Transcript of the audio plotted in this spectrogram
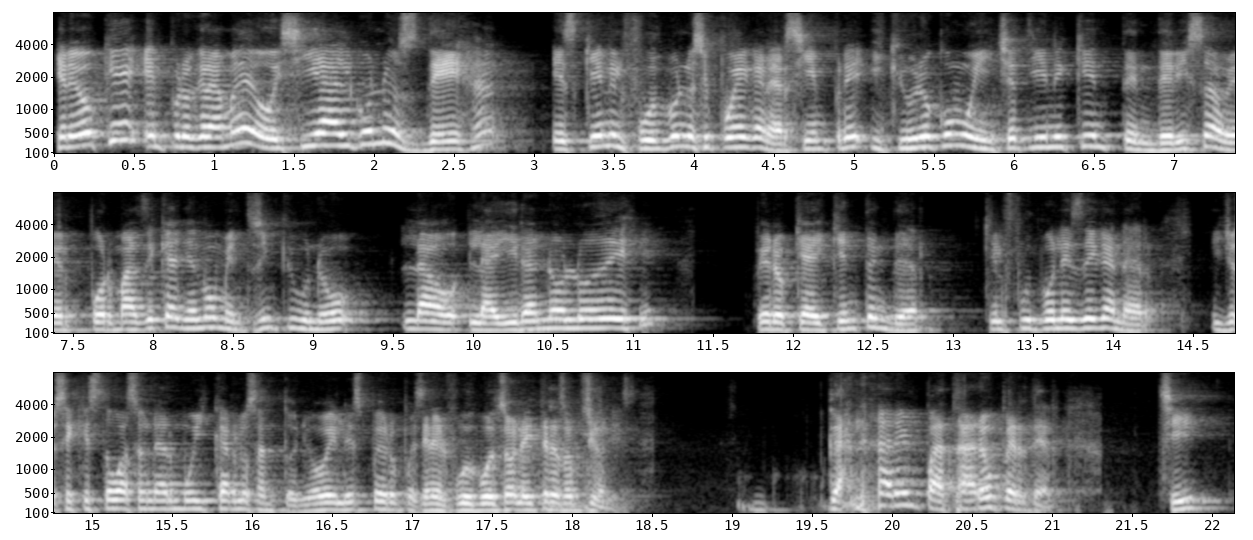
creo que el programa de hoy, si algo nos deja, es que en el fútbol no se puede ganar siempre y que uno como hincha tiene que entender y saber, por más de que haya momentos en que uno la, la ira no lo deje, pero que hay que entender que el fútbol es de ganar. Y yo sé que esto va a sonar muy Carlos Antonio Vélez, pero pues en el fútbol solo hay tres opciones ganar, empatar o perder. ¿Sí?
